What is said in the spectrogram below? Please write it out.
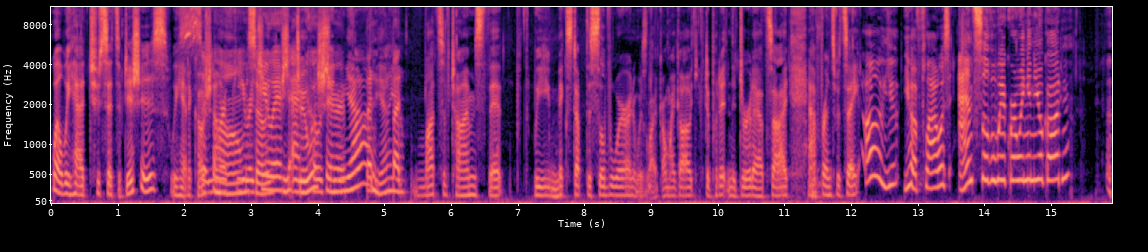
Well, we had two sets of dishes. We had a kosher so you were, home. You were so Jewish and Jewish kosher. And, yeah, but, yeah, but, yeah. Lots of times that we mixed up the silverware and it was like, oh my God, you have to put it in the dirt outside. Our friends would say, oh, you, you have flowers and silverware growing in your garden?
